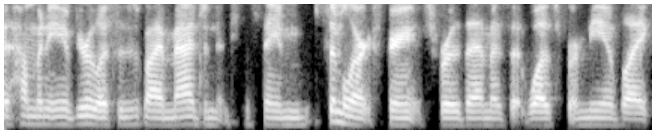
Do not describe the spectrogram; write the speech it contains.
how many of your listeners but i imagine it's the same similar experience for them as it was for me of like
